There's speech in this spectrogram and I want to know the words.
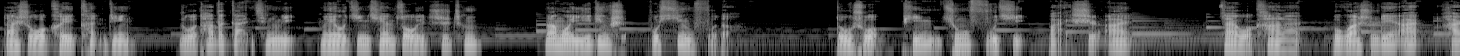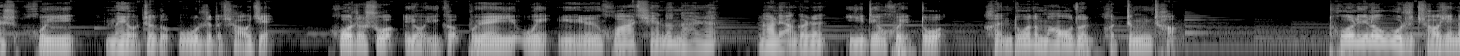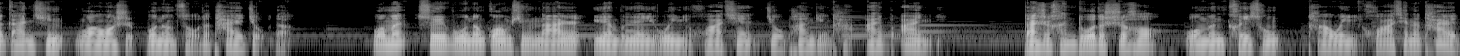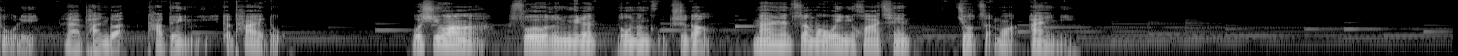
但是我可以肯定，若她的感情里没有金钱作为支撑，那么一定是不幸福的。都说贫穷夫妻百事哀，在我看来，不管是恋爱还是婚姻，没有这个物质的条件，或者说有一个不愿意为女人花钱的男人，那两个人一定会多很多的矛盾和争吵。脱离了物质条件的感情，往往是不能走得太久的。我们虽不能光凭男人愿不愿意为你花钱就判定他爱不爱你，但是很多的时候，我们可以从他为你花钱的态度里来判断他对你的态度。我希望啊，所有的女人都能够知道，男人怎么为你花钱，就怎么爱你。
